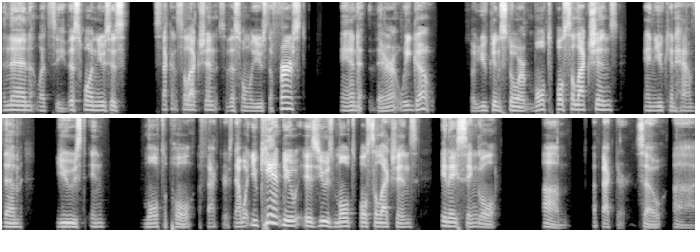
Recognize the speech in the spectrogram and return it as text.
And then let's see, this one uses second selection. So this one will use the first. And there we go. So you can store multiple selections and you can have them used in multiple effectors. Now, what you can't do is use multiple selections in a single um, effector. So uh,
